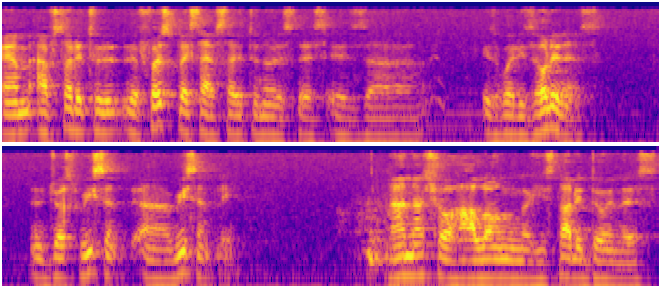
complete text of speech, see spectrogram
Um, I've started to, the first place I've started to notice this is, uh, is what His Holiness, uh, just recent, uh, recently. I'm not sure how long he started doing this,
